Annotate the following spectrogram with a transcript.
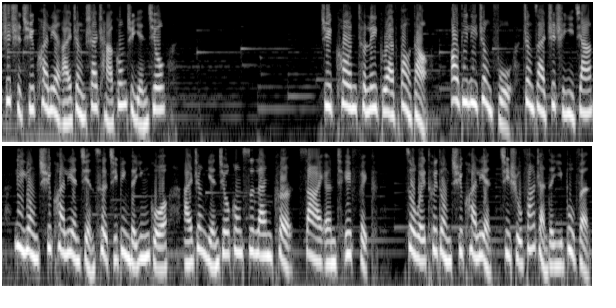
支持区块链癌症筛查工具研究。据 Cointelegraph 报道。奥地利政府正在支持一家利用区块链检测疾病的英国癌症研究公司 lancer Scientific，作为推动区块链技术发展的一部分，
